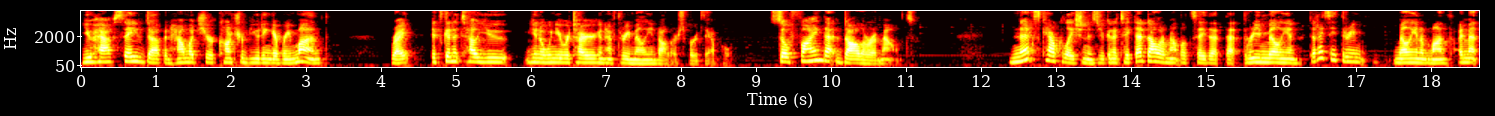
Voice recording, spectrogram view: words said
you have saved up, and how much you're contributing every month, right? It's going to tell you, you know, when you retire, you're going to have $3 million, for example. So, find that dollar amount. Next calculation is you're going to take that dollar amount, let's say that that 3 million. Did I say 3 million a month? I meant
